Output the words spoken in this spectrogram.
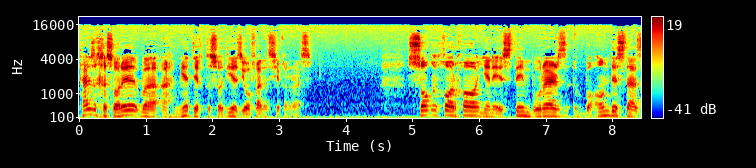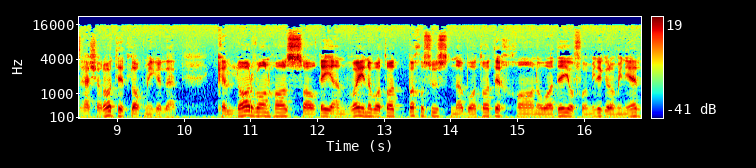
طرز خساره و اهمیت اقتصادی از یافت از چه قرار است؟ ساق خارها یعنی استیم بوررز با آن دسته از حشرات اطلاق می گردد که لارو آنها ساقه انواع نباتات بخصوص نباتات خانواده یا فامیل گرامینیر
